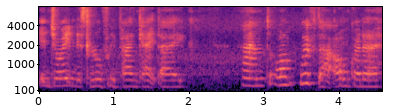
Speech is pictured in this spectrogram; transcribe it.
enjoying this lovely pancake day. And on, with that, I'm gonna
